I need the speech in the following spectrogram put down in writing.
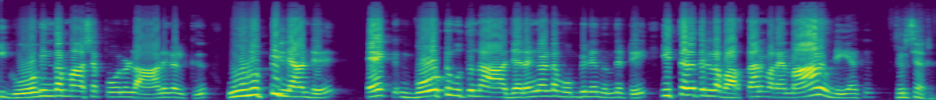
ഈ ഗോവിന്ദൻ മാഷ പോലുള്ള ആളുകൾക്ക് ഉളുപ്പില്ലാണ്ട് ഏ വോട്ട് കുത്തുന്ന ആ ജനങ്ങളുടെ മുമ്പിൽ നിന്നിട്ട് ഇത്തരത്തിലുള്ള വർത്താനം പറയാൻ നാണമില്ലേ ഇയാൾക്ക്? തീർച്ചയായിട്ടും.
